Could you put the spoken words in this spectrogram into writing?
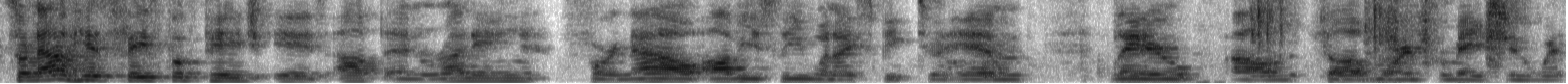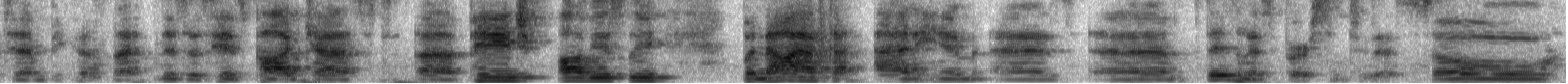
So now his Facebook page is up and running for now. Obviously, when I speak to him later, I'll fill out more information with him because that this is his podcast uh, page, obviously. But now I have to add him as a business person to this. So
